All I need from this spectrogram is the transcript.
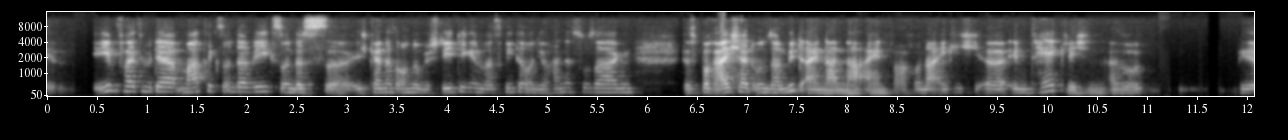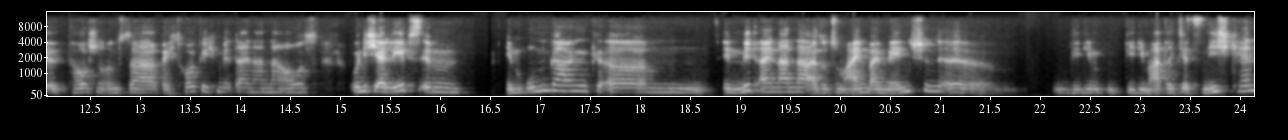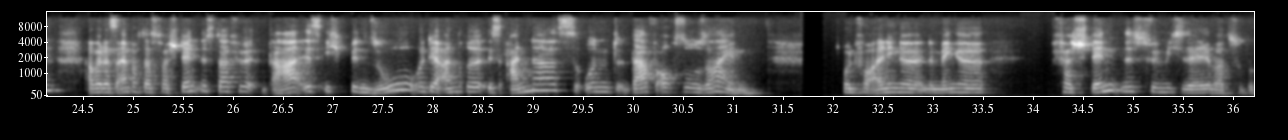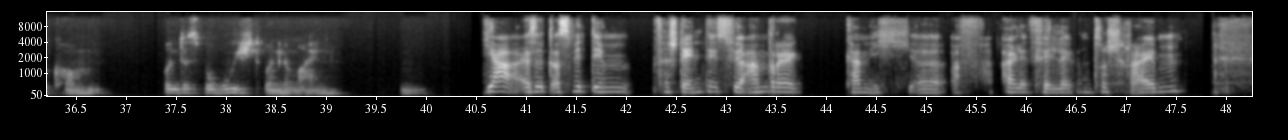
ebenfalls mit der Matrix unterwegs und das, ich kann das auch nur bestätigen, was Rita und Johannes so sagen. Das bereichert unser Miteinander einfach und eigentlich äh, im täglichen. Also wir tauschen uns da recht häufig miteinander aus. Und ich erlebe es im, im Umgang, ähm, im Miteinander, also zum einen bei Menschen, äh, die, die, die die Matrix jetzt nicht kennen, aber dass einfach das Verständnis dafür da ist, ich bin so und der andere ist anders und darf auch so sein. Und vor allen Dingen eine, eine Menge Verständnis für mich selber zu bekommen. Und das beruhigt ungemein. Mhm. Ja, also das mit dem Verständnis für andere kann ich äh, auf alle Fälle unterschreiben.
